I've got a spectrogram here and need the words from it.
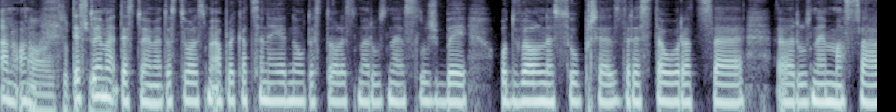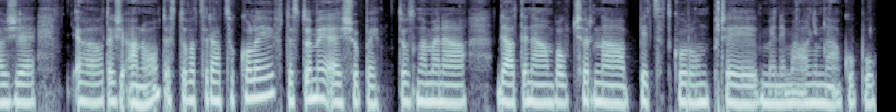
Ano, ano. Testujeme, testujeme. Testovali jsme aplikace nejednou, testovali jsme různé služby od wellnessu přes restaurace, eh, různé masáže. Eh, takže ano, testovat se dá cokoliv. Testujeme i e-shopy. To znamená, dáte nám voucher na 500 korun při minimálním nákupu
